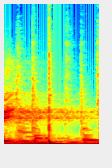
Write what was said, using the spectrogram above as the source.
be.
